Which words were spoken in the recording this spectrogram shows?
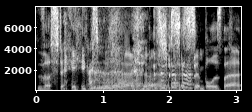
the state. it's just as simple as that.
